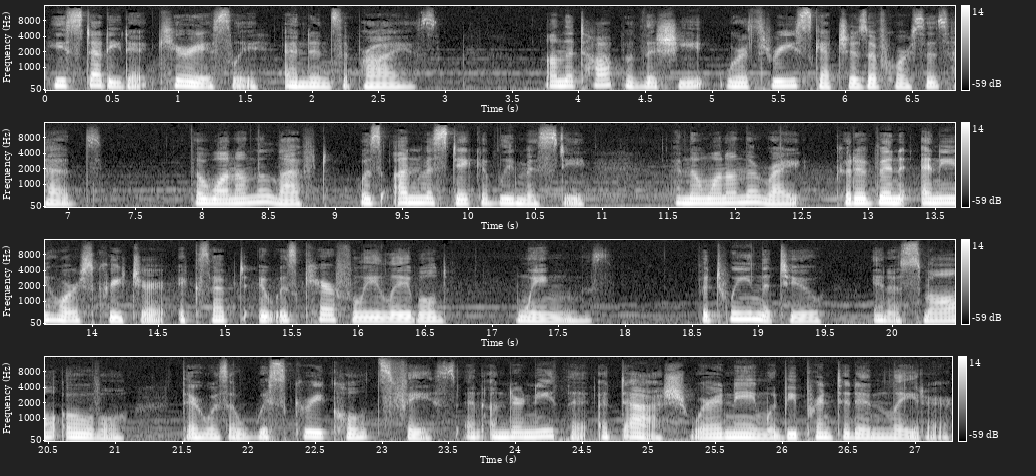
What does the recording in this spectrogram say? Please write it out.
He studied it curiously and in surprise. On the top of the sheet were three sketches of horses' heads. The one on the left was unmistakably Misty, and the one on the right could have been any horse creature except it was carefully labeled Wings. Between the two, in a small oval, there was a whiskery colt's face, and underneath it a dash where a name would be printed in later.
